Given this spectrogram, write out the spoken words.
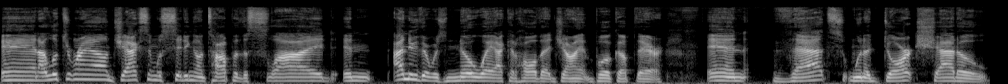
And I looked around. Jackson was sitting on top of the slide, and I knew there was no way I could haul that giant book up there. And that's when a dark shadow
